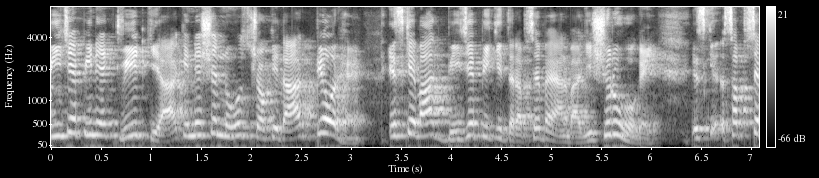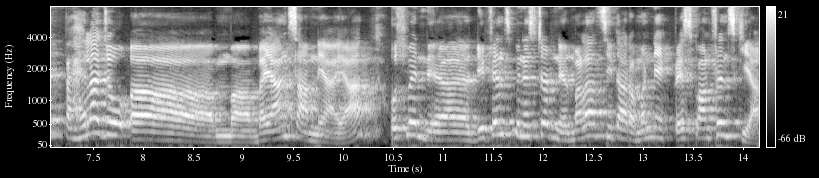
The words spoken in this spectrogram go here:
बीजेपी ने एक ट्वीट किया कि नेशन न्यूज़ चौकीदार प्योर है। इसके बाद बीजेपी की तरफ़ से बयानबाजी शुरू हो गई। इसके, सबसे पहला जो बयान सामने आया, उसमें डिफेंस मिनिस्टर निर्मला सीतारमन ने एक प्रेस कॉन्फ्रेंस किया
